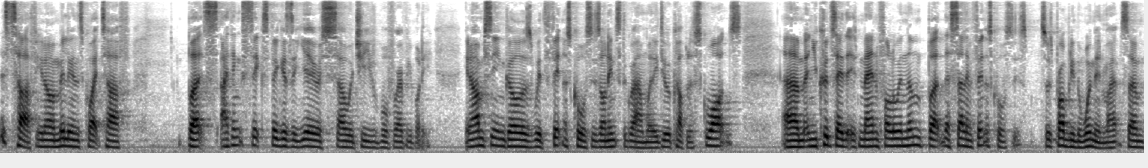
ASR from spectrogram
It's tough. You know, a million is quite tough. But I think six figures a year is so achievable for everybody. You know, I'm seeing girls with fitness courses on Instagram where they do a couple of squats, um, and you could say that it's men following them, but they're selling fitness courses. So it's probably the women, right? So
